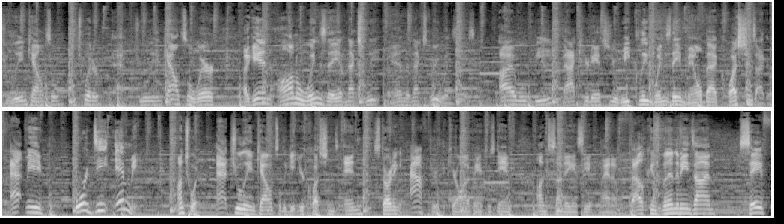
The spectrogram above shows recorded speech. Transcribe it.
Julian Council, on Twitter at Julian Council, where again on Wednesday of next week and the next three Wednesdays, I will be back here to answer your weekly Wednesday mailbag questions either at me or DM me on Twitter at Julian Council to get your questions in starting after the Carolina Panthers game on Sunday against the Atlanta Falcons. But in the meantime, be safe,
